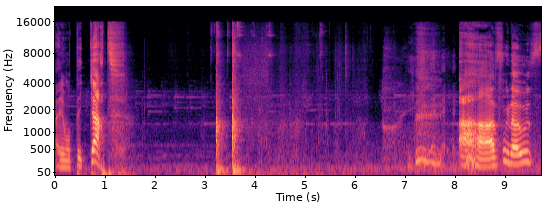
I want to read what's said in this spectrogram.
Allez, montez carte Ah, full house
